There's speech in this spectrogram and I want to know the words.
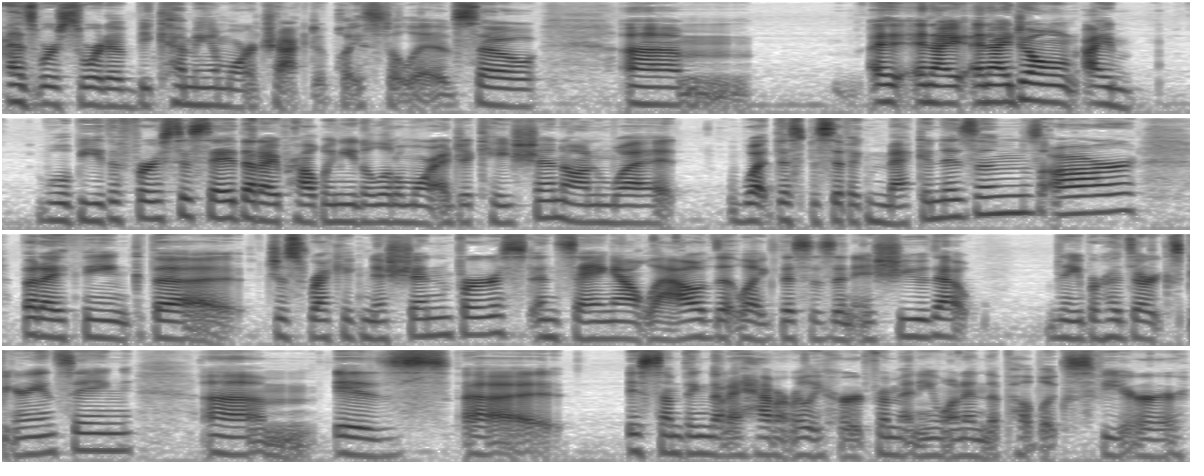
as we're sort of becoming a more attractive place to live. So, um, I, and I and I don't I will be the first to say that I probably need a little more education on what what the specific mechanisms are but i think the just recognition first and saying out loud that like this is an issue that neighborhoods are experiencing um, is uh, is something that i haven't really heard from anyone in the public sphere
